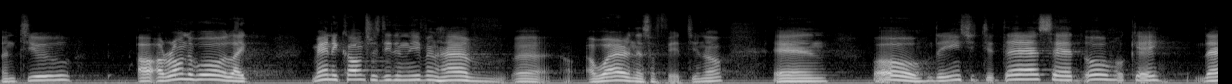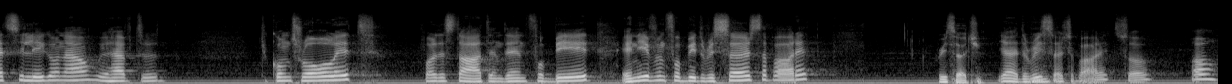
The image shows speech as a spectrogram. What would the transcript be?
until uh, around the world, like many countries didn't even have uh, awareness of it. You know, and oh, the institute there said, oh, okay, that's illegal now. We have to to control it for the start, and then forbid and even forbid research about it. Research. Yeah, the Mhm. research about it. So, oh,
